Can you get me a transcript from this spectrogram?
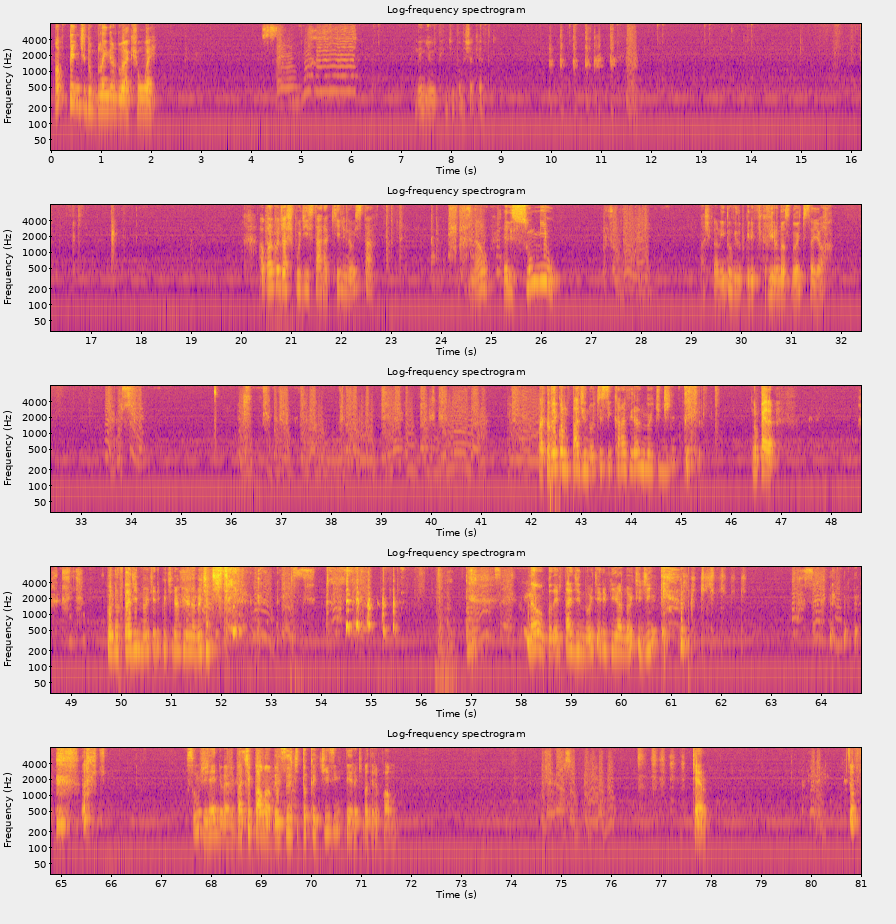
Uma print do Blender do action, ué. Nem eu entendi, então deixa quieto. Agora que o Josh podia estar aqui, ele não está. Não, ele sumiu. Acho que eu nem duvido, porque ele fica virando as noites aí, ó. Mas também quando tá de noite, esse cara vira a noite o dia inteiro. Não, pera. Quando tá de noite, ele continua virando a noite o dia inteiro. Não, quando ele tá de noite, ele vira a noite o dia inteiro. Sou um gênio, velho. Bate palma, preciso de Tocantins inteiro aqui batendo palma. Quero. É eu quero. Seu...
